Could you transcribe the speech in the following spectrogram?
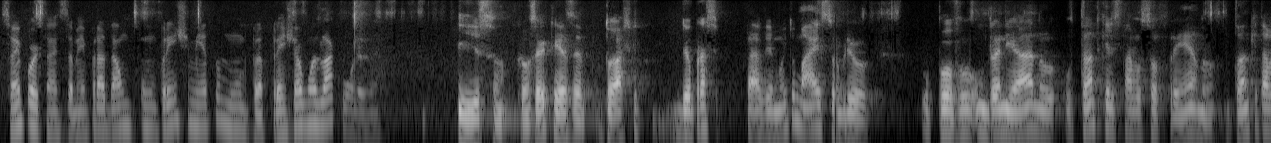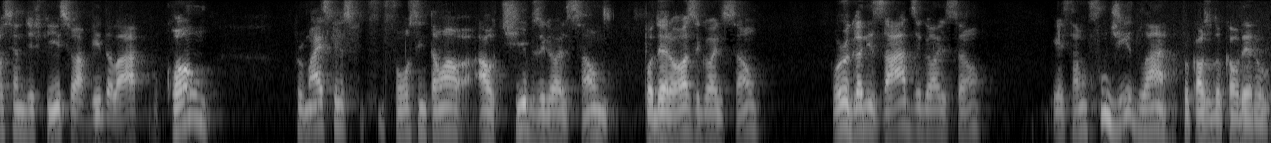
são importantes também para dar um, um preenchimento no mundo, para preencher algumas lacunas, né? Isso, com certeza. Eu acho que deu para ver muito mais sobre o, o povo undraniano, o tanto que eles estavam sofrendo, o tanto que estava sendo difícil a vida lá, o quão, por mais que eles fossem tão al- altivos igual eles são, poderosos igual eles são, organizados igual eles são, eles estavam fundidos lá por causa do caldeirão.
